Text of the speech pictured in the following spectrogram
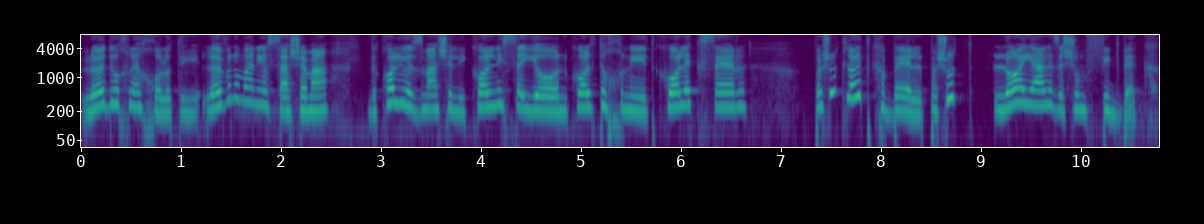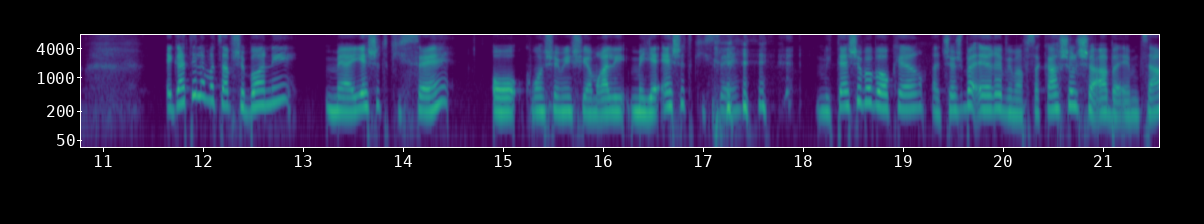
לא ידעו איך לאכול אותי, לא הבנו מה אני עושה שמה, וכל יוזמה שלי, כל ניסיון, כל תוכנית, כל אקסל, פשוט לא התקבל, פשוט לא היה לזה שום פידבק. הגעתי למצב שבו אני מאיישת כיסא, או כמו שמישהי אמרה לי, מייאשת כיסא, מתשע בבוקר עד שש בערב עם הפסקה של שעה באמצע,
